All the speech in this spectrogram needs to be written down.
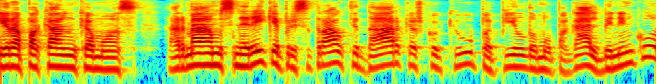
yra pakankamos, ar mums nereikia prisitraukti dar kažkokių papildomų pagalbininkų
